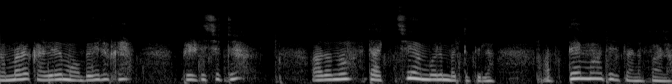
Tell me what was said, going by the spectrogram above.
നമ്മുടെ കയ്യിൽ മൊബൈലൊക്കെ പിടിച്ചിട്ട് അതൊന്നും ടച്ച് ചെയ്യാൻ പോലും പറ്റത്തില്ല. അതേമാതിരി തണുപ്പാണ്.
